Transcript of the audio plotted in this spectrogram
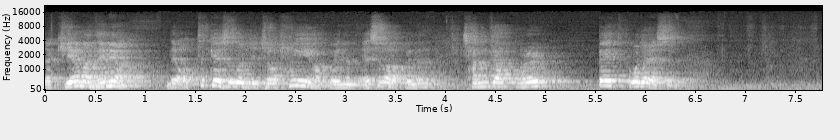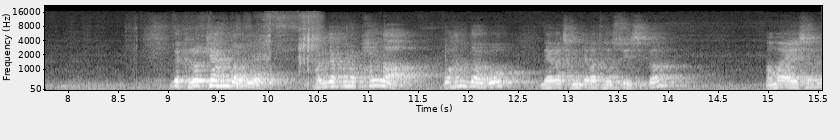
야, 기회만 되면 내 어떻게 해서든지 저 형이 갖고 있는 에스가 갖고 있는 장자권을 뺏고자 했습니다. 근데 그렇게 한다고 장자권을 팔라고 한다고 내가 장자가 될 수 있을까? 아마 에서는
